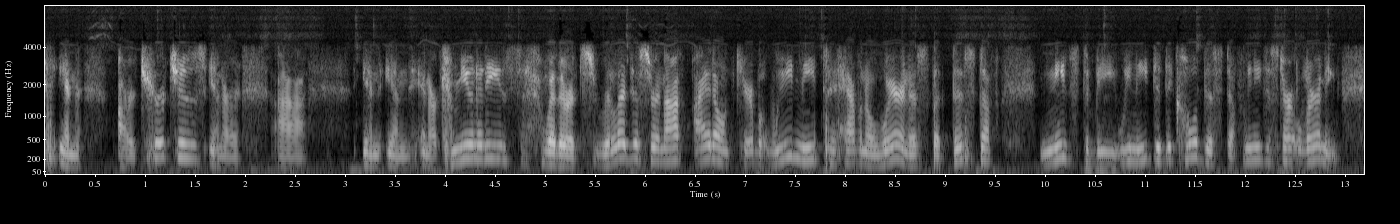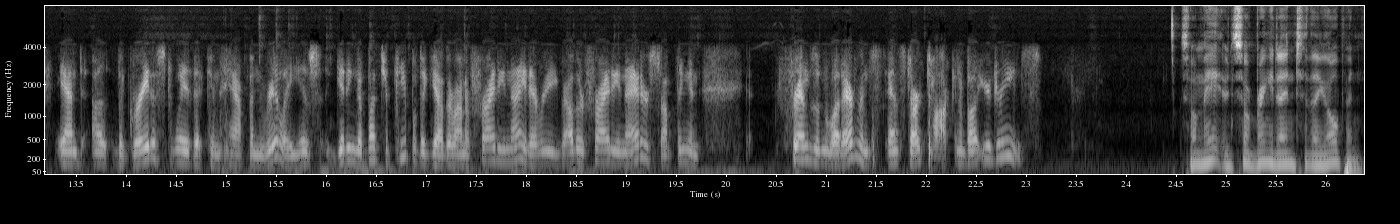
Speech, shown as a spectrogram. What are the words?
in our churches, in our uh, in, in, in our communities, whether it's religious or not, I don't care, but we need to have an awareness that this stuff needs to be, we need to decode this stuff. We need to start learning. And uh, the greatest way that can happen really is getting a bunch of people together on a Friday night, every other Friday night or something, and friends and whatever, and, and start talking about your dreams. So may, so bring it into the open.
